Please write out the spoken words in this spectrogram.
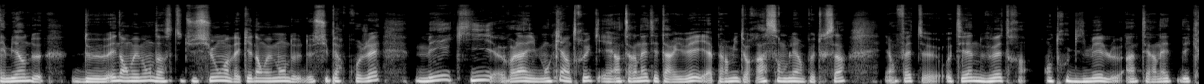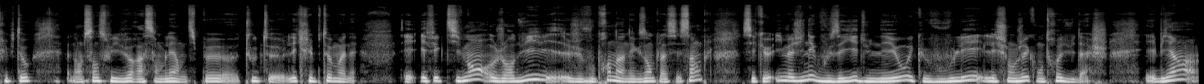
eh bien de, énormément d'institutions avec énormément de, super projets, mais qui euh, voilà il manquait un truc et Internet est arrivé et a permis de rassembler un peu tout ça. Et en fait, euh, OTN veut être entre guillemets le Internet des cryptos, dans le sens où il veut rassembler un petit peu euh, toutes les crypto-monnaies. Et effectivement, aujourd'hui, je vais vous prendre un exemple assez simple, c'est que imaginez que vous ayez du Neo et que vous voulez l'échanger contre du Dash. Eh bien,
